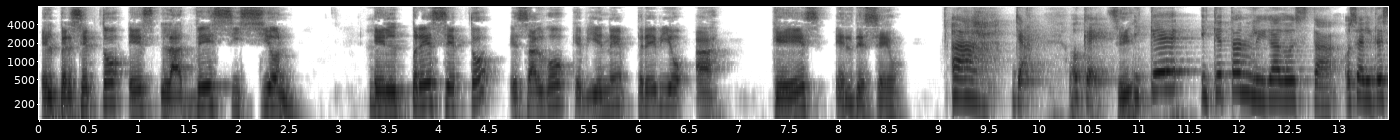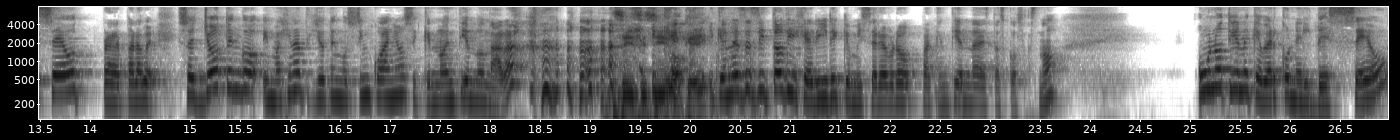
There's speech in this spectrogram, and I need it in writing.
el percepto es la decisión. El precepto es algo que viene previo a, que es el deseo. Ah, ya. Ok. ¿Y qué, ¿Y qué tan ligado está? O sea, el deseo para, ver. O sea, yo tengo, imagínate que yo tengo cinco años y que no entiendo nada. Sí, sí, sí, ok. Y que necesito digerir y que mi cerebro para que entienda estas cosas, ¿no? Uno tiene que ver con el deseo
